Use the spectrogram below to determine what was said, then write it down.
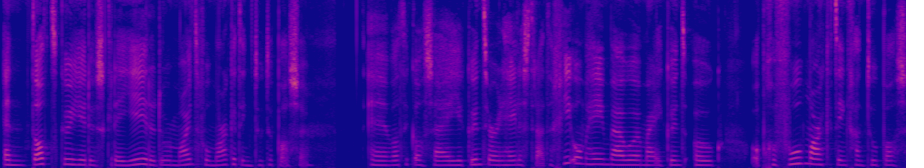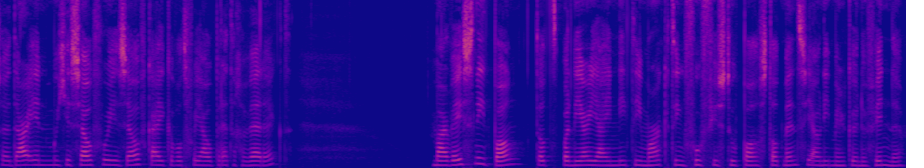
En dat kun je dus creëren door mindful marketing toe te passen. En wat ik al zei, je kunt er een hele strategie omheen bouwen, maar je kunt ook op gevoel marketing gaan toepassen. Daarin moet je zelf voor jezelf kijken wat voor jou prettig werkt. Maar wees niet bang dat wanneer jij niet die marketingfoefjes toepast, dat mensen jou niet meer kunnen vinden.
